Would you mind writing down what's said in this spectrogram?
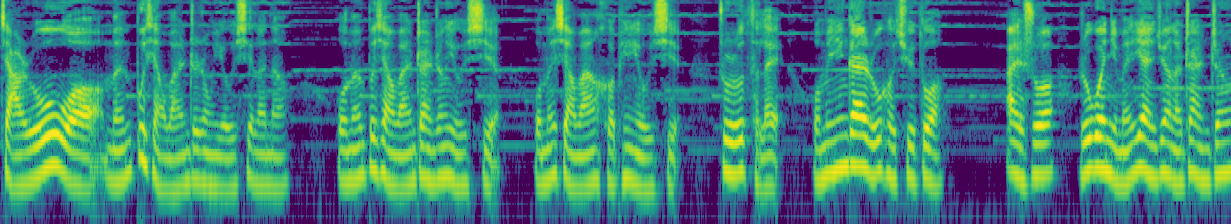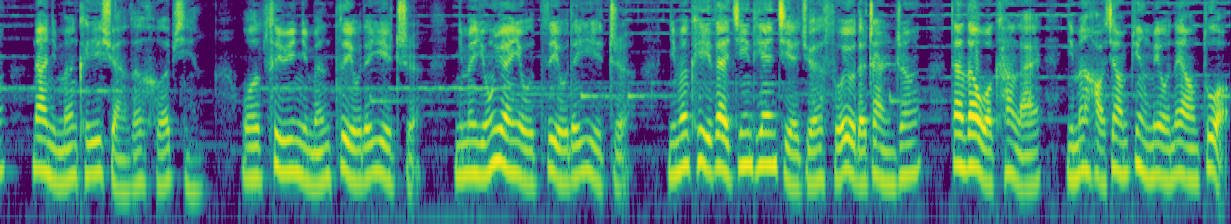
假如我们不想玩这种游戏了呢？我们不想玩战争游戏。”我们想玩和平游戏，诸如此类，我们应该如何去做？爱说：“如果你们厌倦了战争，那你们可以选择和平。我赐予你们自由的意志，你们永远有自由的意志。你们可以在今天解决所有的战争，但在我看来，你们好像并没有那样做。”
